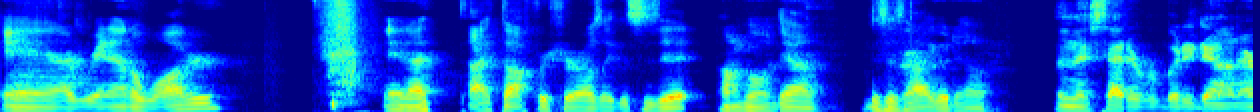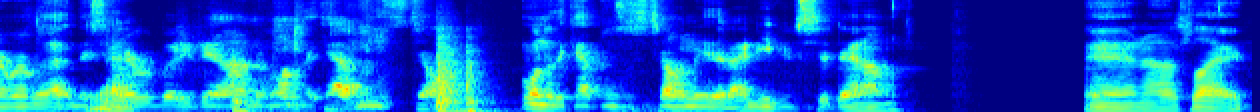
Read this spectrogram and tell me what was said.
And I ran out of water, and I I thought for sure I was like, this is it. I'm going down. This is how I go down. And they sat everybody down. I remember that. And they sat everybody down. And one of the captains was telling one of the captains was telling me that I needed to sit down. And I was like,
